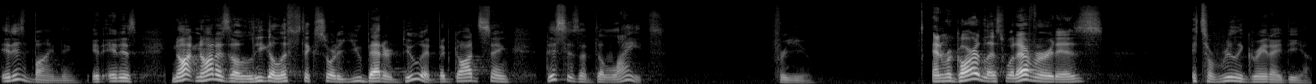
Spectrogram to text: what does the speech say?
it is binding. It, it is not, not as a legalistic sort of you better do it, but God's saying, this is a delight for you. And regardless, whatever it is, it's a really great idea.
